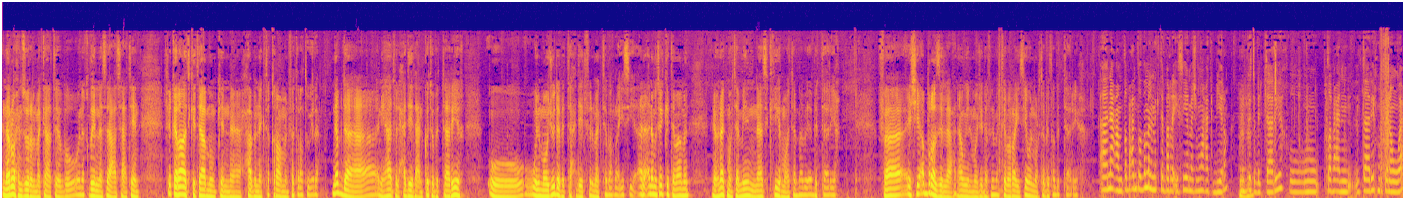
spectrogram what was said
نروح نزور المكاتب ونقضي لنا ساعة ساعتين. في قراءة كتاب ممكن حاب إنك تقرأه من فترة طويلة. نبدأ نهاد في الحديث عن كتب التاريخ والموجودة بالتحديد في المكتبة الرئيسية. أنا أنا متأكد تماما أن هناك مهتمين ناس كثير مهتمة بالتاريخ. فإيش هي أبرز العناوين الموجودة في المكتبة الرئيسية والمرتبطة بالتاريخ؟ آه نعم. طبعا تضم المكتبة الرئيسية مجموعة كبيرة من. كتب التاريخ وطبعا التاريخ متنوع.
